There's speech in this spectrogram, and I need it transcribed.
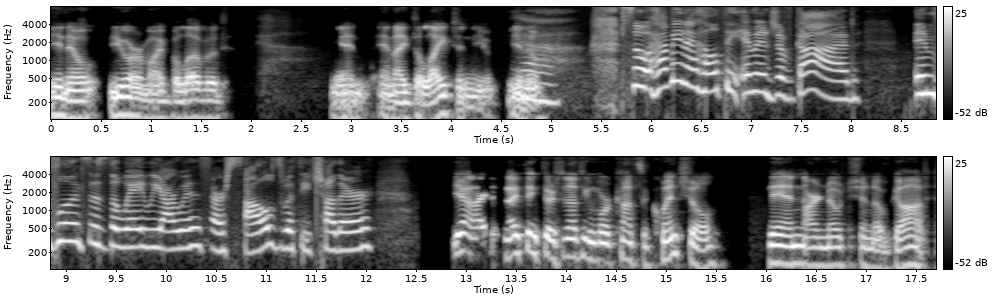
you know, you are my beloved and and I delight in you. You yeah. know. So having a healthy image of God influences the way we are with ourselves, with each other. Yeah, I, I think there's nothing more consequential than our notion of God.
